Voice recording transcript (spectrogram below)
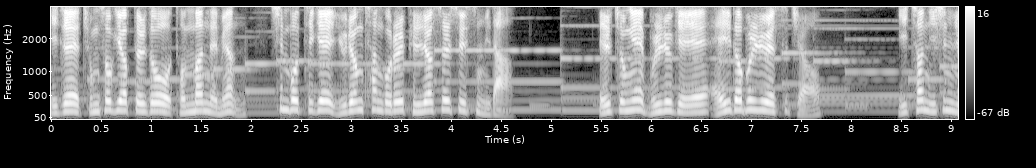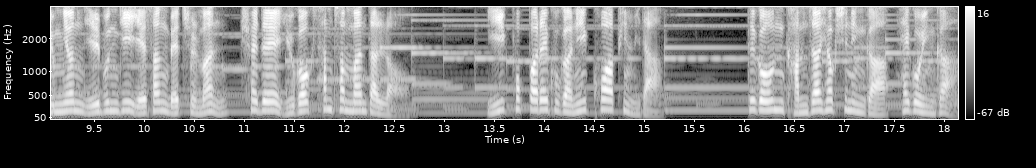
이제 중소기업들도 돈만 내면 신보틱의 유령 창고를 빌려 쓸 수 있습니다. 일종의 물류계의 AWS죠. 2026년 1분기 예상 매출만 최대 6억 3천만 달러. 이익 폭발의 구간이 코앞입니다. 뜨거운 감자 혁신인가 해고인가?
